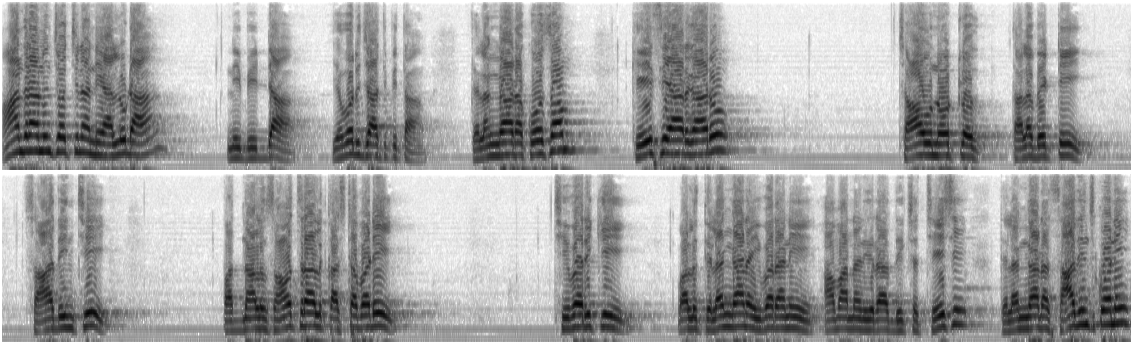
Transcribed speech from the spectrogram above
ఆంధ్ర నుంచి వచ్చిన నీ అల్లుడా? నీ బిడ్డ? ఎవరు జాతిపిత తెలంగాణ కోసం కేసీఆర్ గారు చావు నోట్లో తలబెట్టి సాధించి పద్నాలుగు సంవత్సరాలు కష్టపడి చివరికి వాళ్ళు తెలంగాణ ఇవ్వరని ఆమరణ నిరాదీక్ష చేసి తెలంగాణ సాధించుకొని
